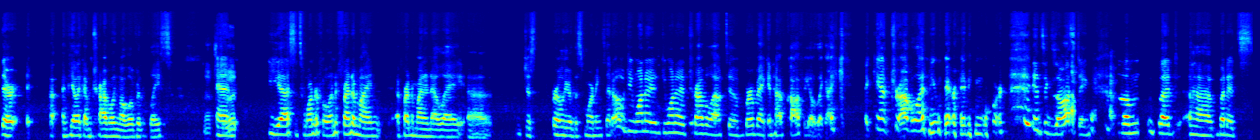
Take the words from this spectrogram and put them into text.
there. I feel like I'm traveling all over the place. That's and good. yes, it's wonderful. And a friend of mine a friend of mine in LA uh, just earlier this morning said, "Oh, do you want to do you want to travel out to Burbank and have coffee?" I was like, "I can't, I can't travel anywhere anymore. it's exhausting." Um, but uh, but it's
